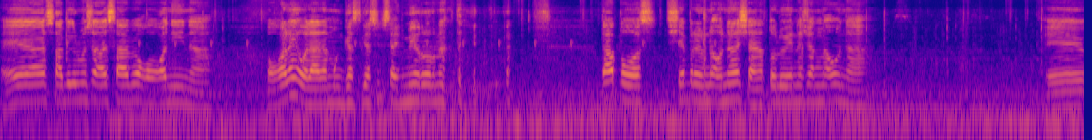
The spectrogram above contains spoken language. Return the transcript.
Eh, sabi ko naman sa asawa ko kanina, okay wala namang gas-gas yung side mirror natin. Tapos, syempre yung nauna siya, natuloy na siyang nauna. Eh,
